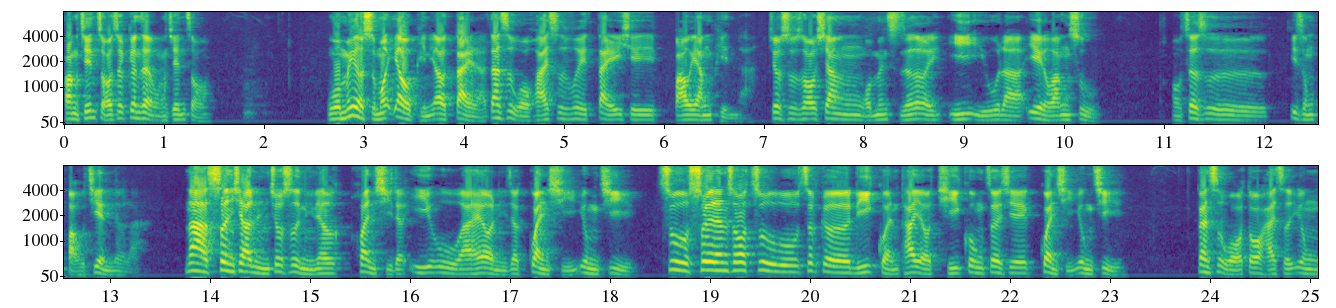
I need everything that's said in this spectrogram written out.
往前走就跟着往前走。我没有什么药品要带了，但是我还是会带一些保养品的，就是说像我们使用的鱼油啦、叶黄素，哦，这是一种保健的啦。那剩下的你就是你的换洗的衣物啊，还有你的盥洗用具。住虽然说住这个旅馆，它有提供这些盥洗用具，但是我都还是用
